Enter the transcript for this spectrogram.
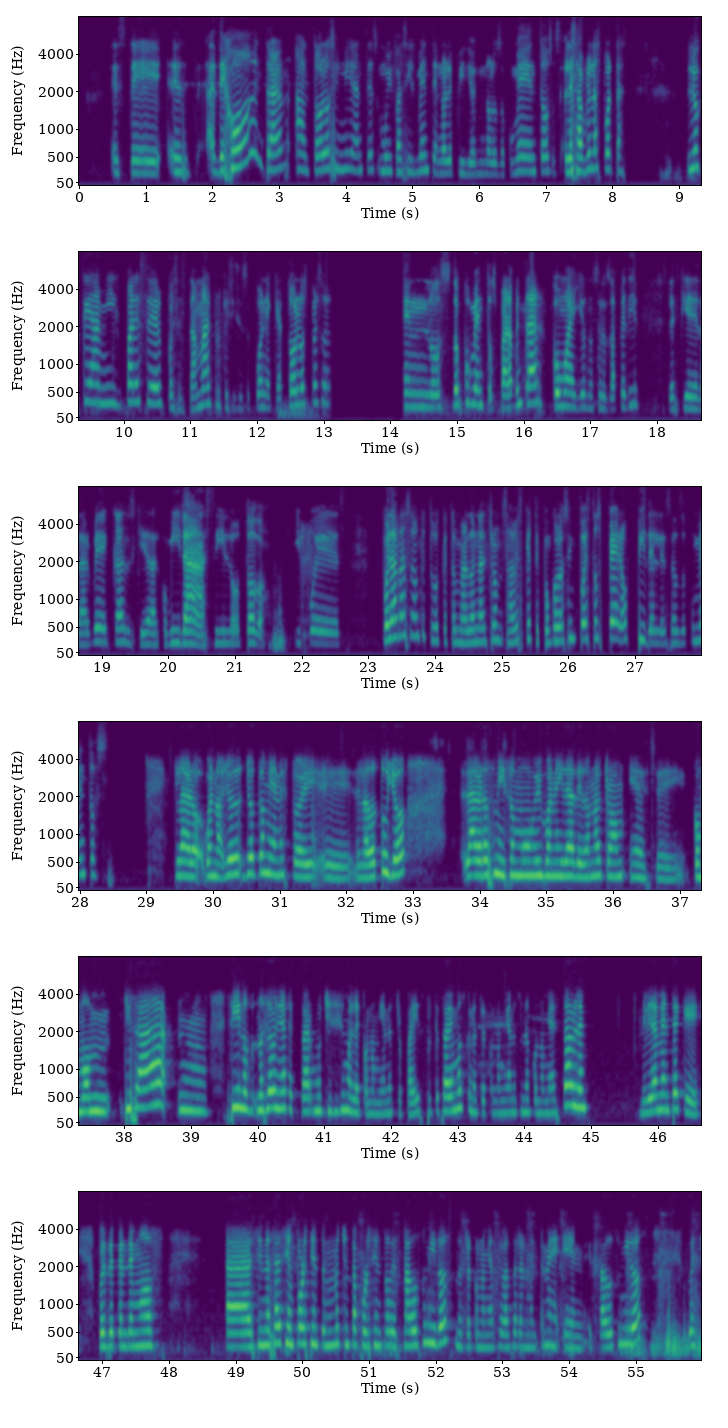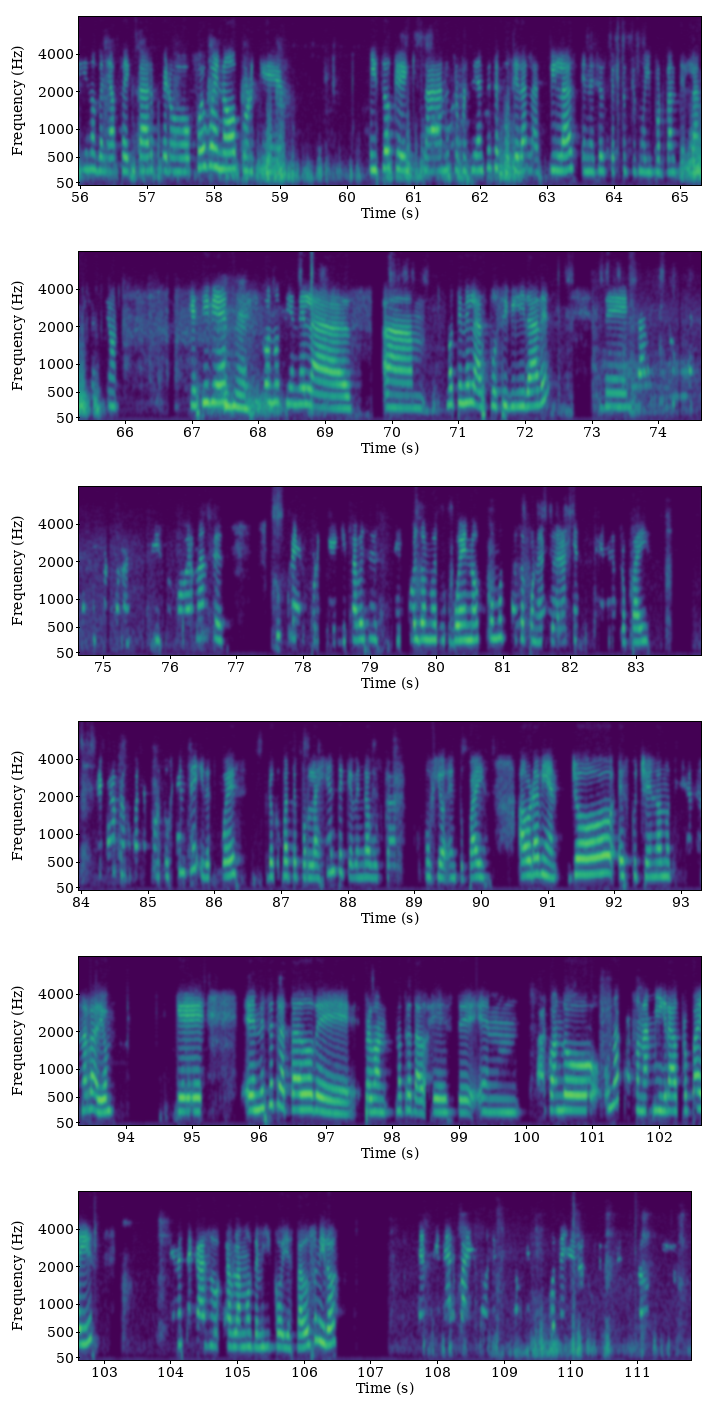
este eh, dejó entrar a todos los inmigrantes muy fácilmente, no le pidió no los documentos, les abrió las puertas. Lo que a mi parecer pues está mal, porque si se supone que a todos los personas en los documentos para entrar, como a ellos no se los va a pedir, les quiere dar becas, les quiere dar comida, asilo, todo. Y pues fue la razón que tuvo que tomar Donald Trump, sabes que te pongo los impuestos, pero pídeles los documentos. Claro, bueno, yo, yo también estoy eh, del lado tuyo. La verdad se me hizo muy buena idea de Donald Trump, este, como quizá mm, sí nos, nos va a venir a afectar muchísimo la economía de nuestro país, porque sabemos que nuestra economía no es una economía estable, debidamente que pues dependemos Uh, si no es al 100%, en un 80% de Estados Unidos, nuestra economía se basa realmente en, en, Estados Unidos, pues sí nos venía a afectar, pero fue bueno porque hizo que quizá nuestro presidente se pusiera las pilas en ese aspecto que es muy importante, la migración. Que si bien México no tiene las um, no tiene las posibilidades de dar personas y sus gobernantes sufren porque quizá a veces el sueldo no es muy bueno, ¿cómo te vas a poner a ayudar a gente que viene en otro país? Primero preocúpate por tu gente y después preocúpate por la gente que venga a buscar refugio en tu país. Ahora bien, yo escuché en las noticias en la radio que en este tratado de, perdón, no tratado, este, en cuando una persona migra a otro país, en este caso hablamos de México y Estados Unidos, el primer país donde México puede llegar es Estados Unidos.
